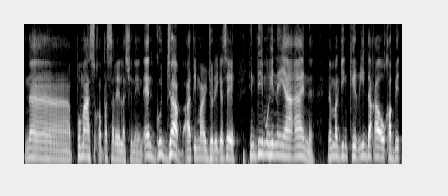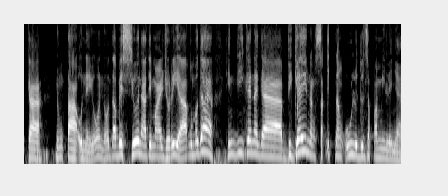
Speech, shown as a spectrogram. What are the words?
na pumasok ka pa sa relasyon na yun. And good job, Ate Marjorie, kasi hindi mo hinayaan na maging kirida ka o kabit ka nung tao na yun. No? The best yun, Ate Marjorie. Ha? Kumbaga, hindi ka nagbigay ng sakit ng ulo dun sa pamilya niya.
